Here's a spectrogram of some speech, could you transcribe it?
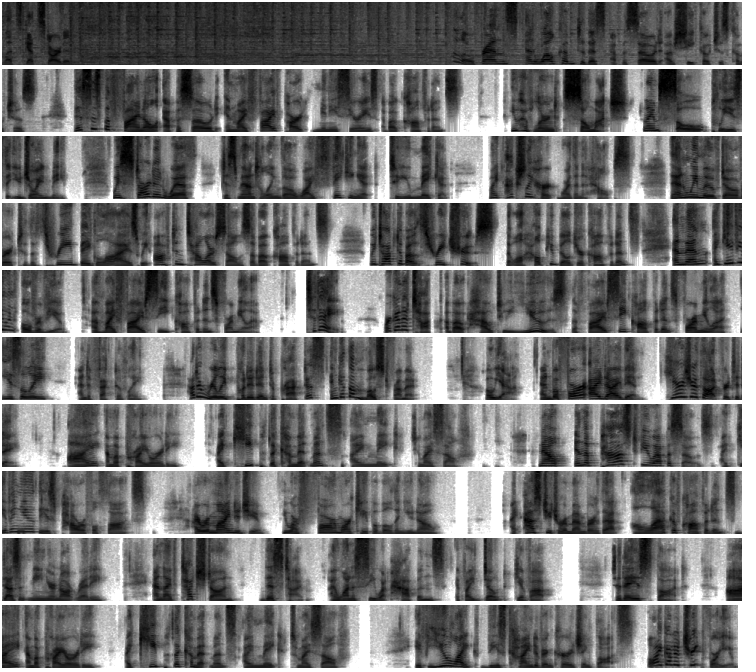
Let's get started. Hello, friends, and welcome to this episode of She Coaches Coaches. This is the final episode in my five part mini series about confidence. You have learned so much, and I am so pleased that you joined me. We started with dismantling, though, why faking it till you make it might actually hurt more than it helps. Then we moved over to the three big lies we often tell ourselves about confidence. We talked about three truths that will help you build your confidence. And then I gave you an overview of my 5C confidence formula. Today, we're going to talk about how to use the 5C confidence formula easily and effectively, how to really put it into practice and get the most from it. Oh, yeah. And before I dive in, Here's your thought for today I am a priority. I keep the commitments I make to myself. Now, in the past few episodes, I've given you these powerful thoughts. I reminded you you are far more capable than you know. I asked you to remember that a lack of confidence doesn't mean you're not ready. And I've touched on this time. I want to see what happens if I don't give up. Today's thought I am a priority. I keep the commitments I make to myself. If you like these kind of encouraging thoughts, well, I got a treat for you.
